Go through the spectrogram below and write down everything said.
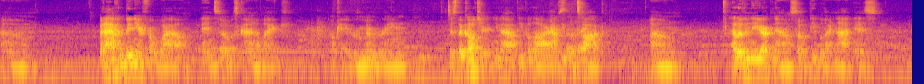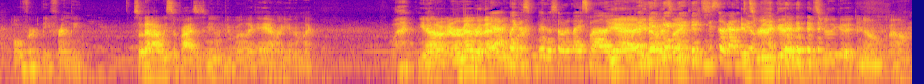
Um, but I haven't been here for a while, and so it was kind of like, okay, remembering just the culture, you know, how people are, how people talk. Um, I live in New York now, so people are not as overtly friendly. So that always surprises me when people are like, "Hey, how are you?" And I'm like, "What?" You know, I don't remember that yeah, anymore. like this Minnesota nice smile. Yeah, you know, it's like it's, you still got it It's really good. It's really good. You know, um,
